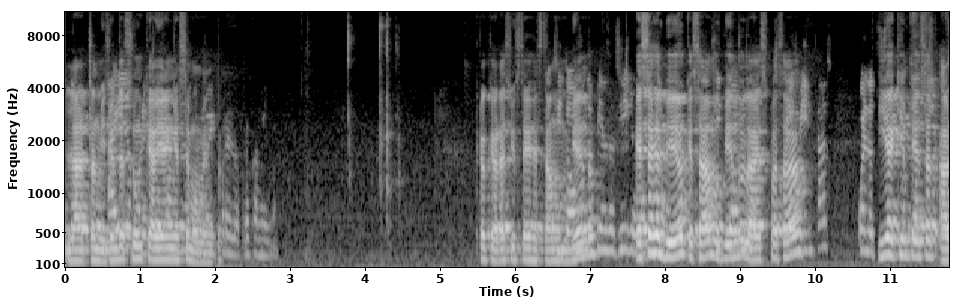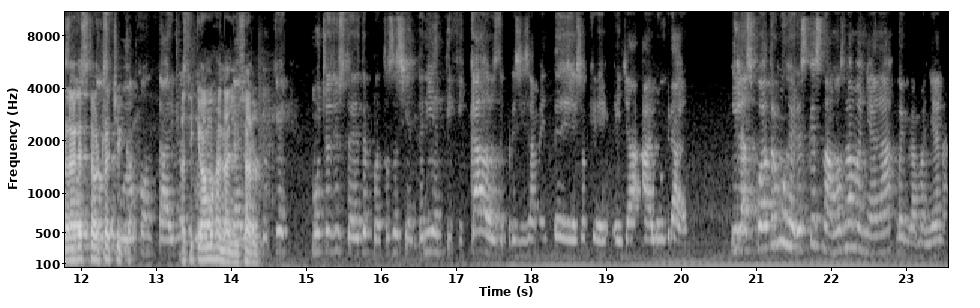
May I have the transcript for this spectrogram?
la transmisión de Zoom que había en ese momento. Creo que ahora sí ustedes están viendo. Ese es el video que estábamos viendo la vez pasada. Y aquí empieza a hablar esta otra chica. Así que vamos a analizarlo muchos de ustedes de pronto se sienten identificados de precisamente de eso que ella ha logrado. Y las cuatro mujeres que estamos la mañana, bueno, la mañana,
